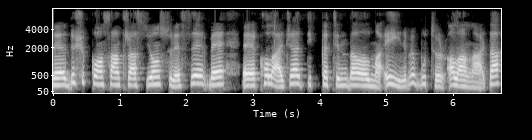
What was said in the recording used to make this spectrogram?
E, düşük konsantrasyon süresi ve e, kolayca dikkatin dağılma eğilimi bu tür alanlarda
